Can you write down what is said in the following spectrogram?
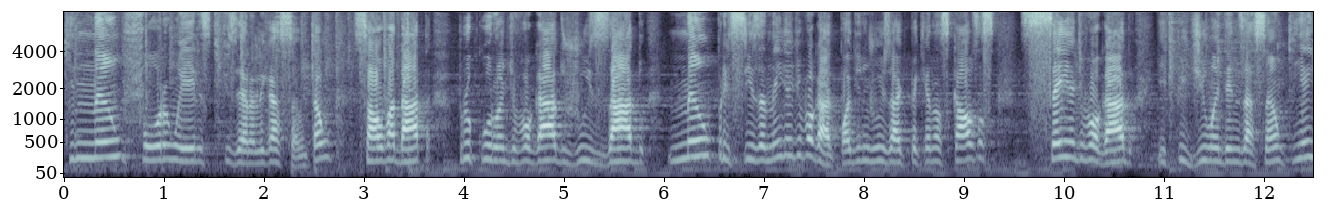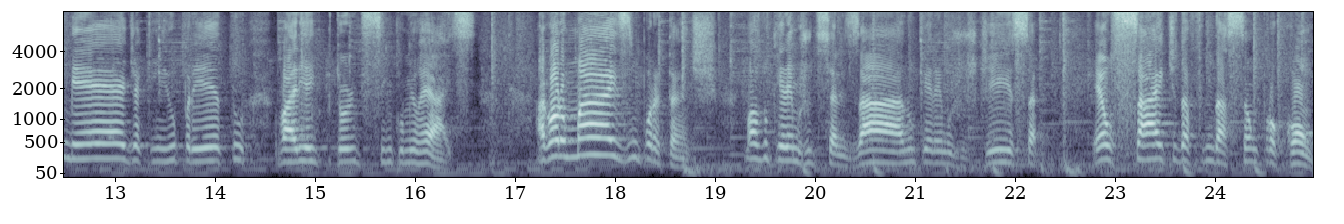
que não foram eles que fizeram a ligação. Então, salva a data, procura um advogado, juizado, não precisa nem de advogado, pode ir no juizado de pequenas causas sem advogado e pedir uma indenização que, em média, aqui em Rio Preto, varia em torno de 5 mil reais. Agora, o mais importante, nós não queremos judicializar, não queremos justiça, é o site da Fundação Procon.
